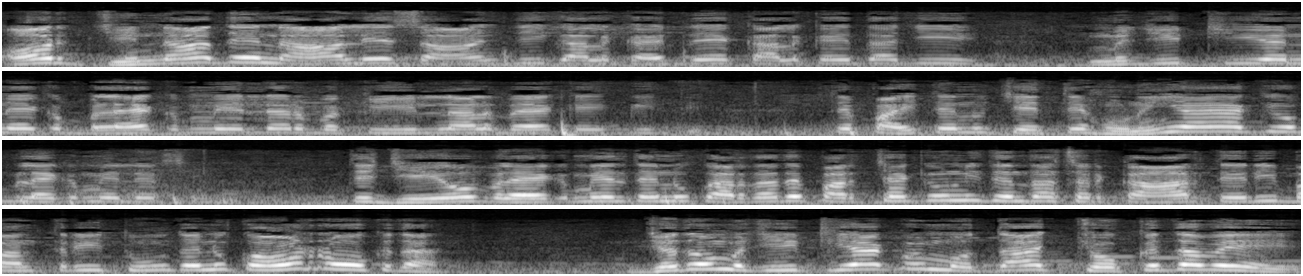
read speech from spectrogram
ਔਰ ਜਿਨ੍ਹਾਂ ਦੇ ਨਾਲ ਇਹ ਸਾਂਝ ਦੀ ਗੱਲ ਕਰਦੇ ਕੱਲ ਕਹਿੰਦਾ ਜੀ ਮਜੀਠੀਆ ਨੇ ਇੱਕ ਬਲੈਕਮੇਲਰ ਵਕੀਲ ਨਾਲ ਬਹਿ ਕੇ ਕੀਤੀ ਤੇ ਭਾਈ ਤੈਨੂੰ ਚੇਤੇ ਹੋਣੀ ਆਇਆ ਕਿ ਉਹ ਬਲੈਕਮੇਲਰ ਸੀ? ਤੇ ਜੇ ਉਹ ਬਲੈਕਮੇਲ ਤੈਨੂੰ ਕਰਦਾ ਤੇ ਪਰਚਾ ਕਿਉਂ ਨਹੀਂ ਦਿੰਦਾ? ਸਰਕਾਰ ਤੇਰੀ ਮੰਤਰੀ, ਤੂੰ ਤੈਨੂੰ ਕੌਣ ਰੋਕਦਾ? ਜਦੋਂ ਮਜੀਠੀਆ ਕੋਈ ਮੁੱਦਾ ਚੁੱਕ ਦਵੇ,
